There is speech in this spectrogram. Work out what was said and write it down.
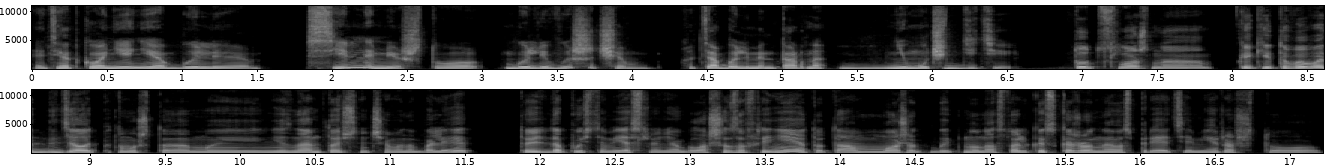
эти отклонения были сильными, что были выше, чем хотя бы элементарно не мучить детей. Тут сложно какие-то выводы делать, потому что мы не знаем точно, чем она болеет. То есть, допустим, если у нее была шизофрения, то там может быть ну, настолько искаженное восприятие мира, что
